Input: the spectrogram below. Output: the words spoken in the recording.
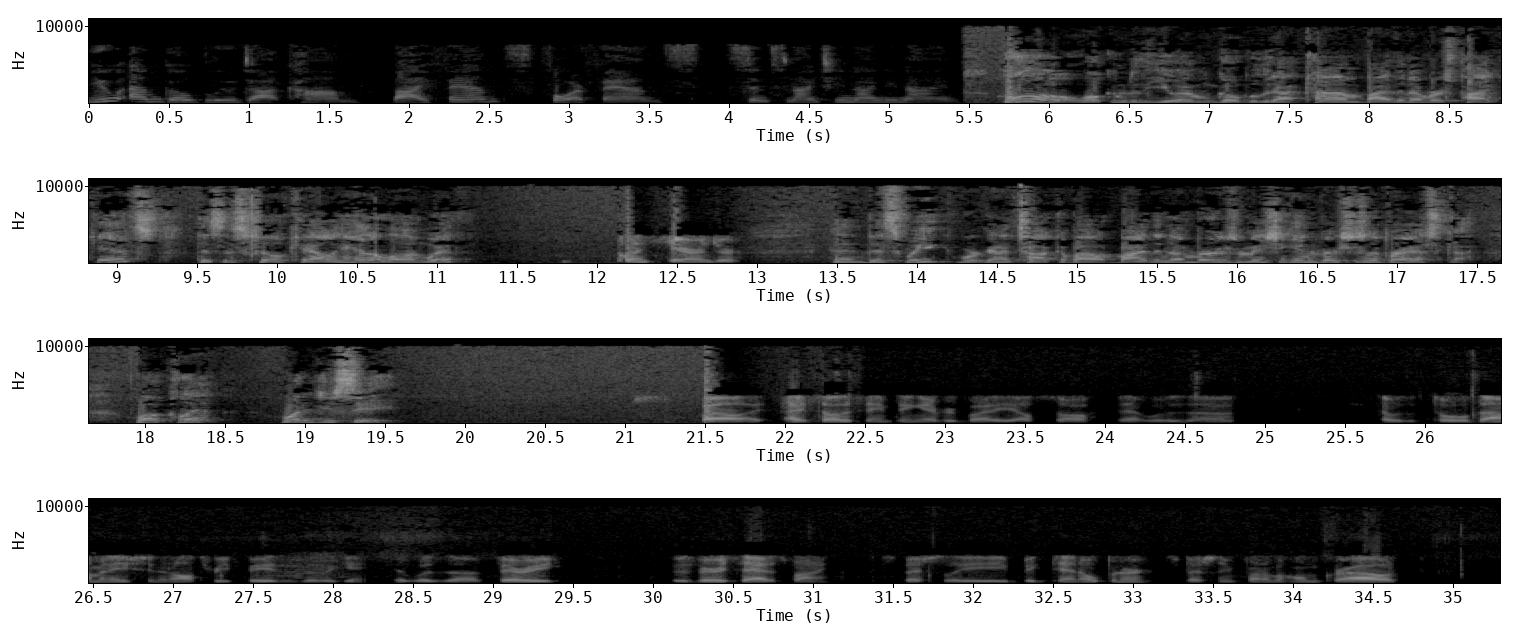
UMGoBlue.com. By fans, for fans. Since 1999. Hello, welcome to the UMGoBlue.com By the Numbers podcast. This is Phil Callahan along with Clint Carringer. And this week we're going to talk about By the Numbers, Michigan versus Nebraska. Well, Clint, what did you see? Well, I saw the same thing everybody else saw. That was uh, that was a total domination in all three phases of the game. It was uh, very it was very satisfying, especially Big Ten opener, especially in front of a home crowd,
